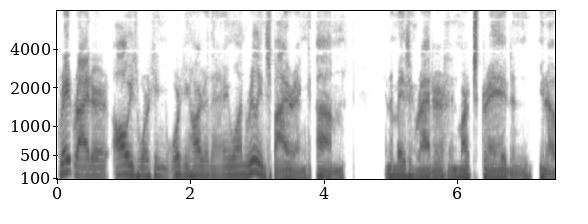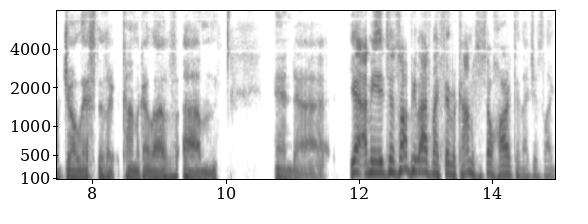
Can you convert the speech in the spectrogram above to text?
great writer, always working working harder than anyone. Really inspiring. Um, an amazing writer, and Mark's great. And you know, Joe List is a comic I love. Um, and uh, yeah, I mean, it's just hard. People ask my favorite comics. It's so hard because I just like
